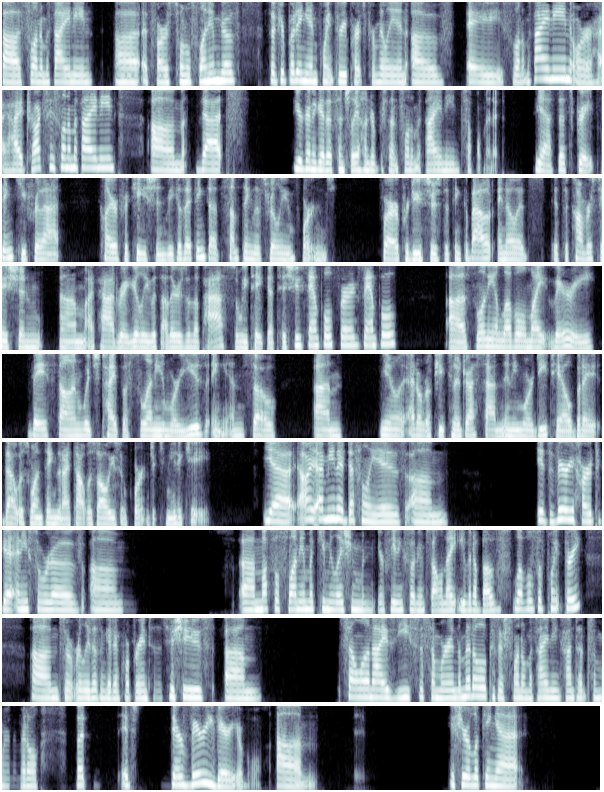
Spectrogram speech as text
uh, selenomethionine uh, as far as total selenium goes. So if you're putting in 0.3 parts per million of a selenomethionine or a hydroxyselenomethionine, um, that's you're going to get essentially 100% selenomethionine supplemented. Yeah, that's great. Thank you for that clarification because I think that's something that's really important for our producers to think about. I know it's it's a conversation um, I've had regularly with others in the past. So we take a tissue sample, for example. Uh, selenium level might vary based on which type of selenium we're using, and so um, you know, I don't know if you can address that in any more detail, but I, that was one thing that I thought was always important to communicate. Yeah, I, I mean, it definitely is. Um, it's very hard to get any sort of um, uh, muscle selenium accumulation when you're feeding sodium selenite, even above levels of 0.3. Um, so it really doesn't get incorporated into the tissues. Um, selenized yeast is somewhere in the middle because there's selenomethionine content somewhere in the middle, but it's they're very variable. Um, if you're looking at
